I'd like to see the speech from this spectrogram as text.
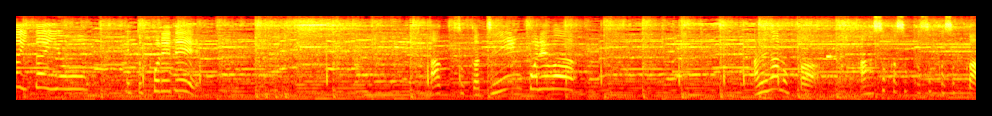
ー、痛いよえっと、これで、あ、そっか、全員これは、あれなのか。あ、そっかそっかそっかそっか。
